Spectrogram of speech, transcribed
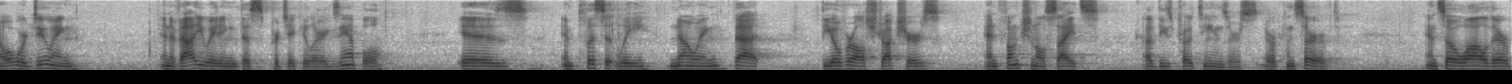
Now, what we're doing in evaluating this particular example is implicitly knowing that the overall structures and functional sites of these proteins are, are conserved. And so while their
